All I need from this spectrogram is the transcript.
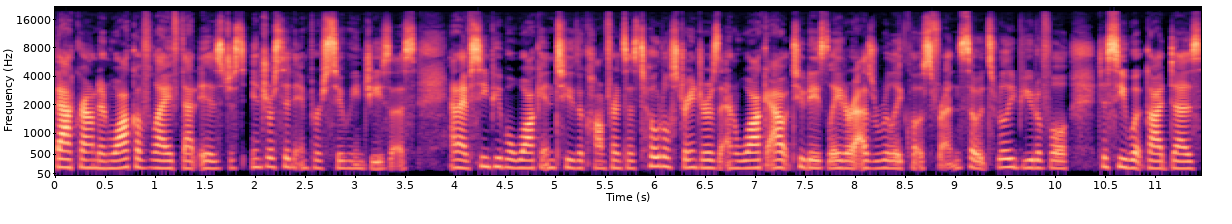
background and walk of life that is just interested in pursuing Jesus. And I've seen people walk into the conference as total strangers and walk out two days later as really close friends. So it's really beautiful to see what God does.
